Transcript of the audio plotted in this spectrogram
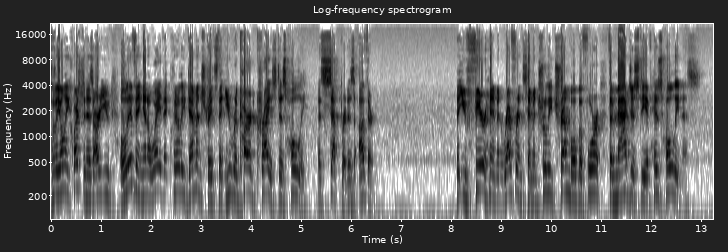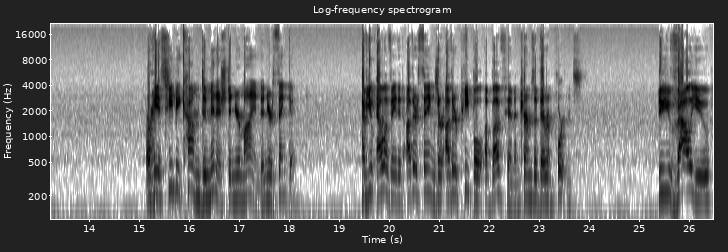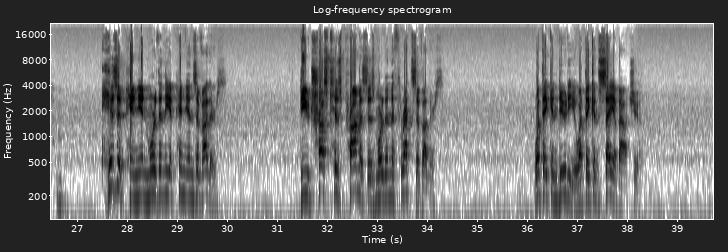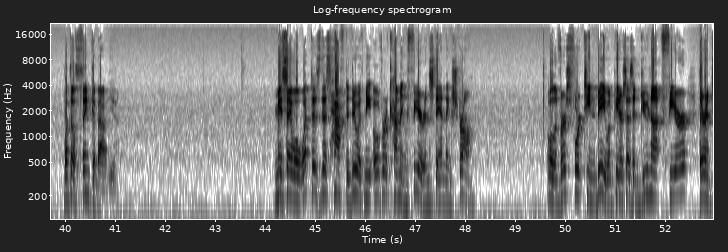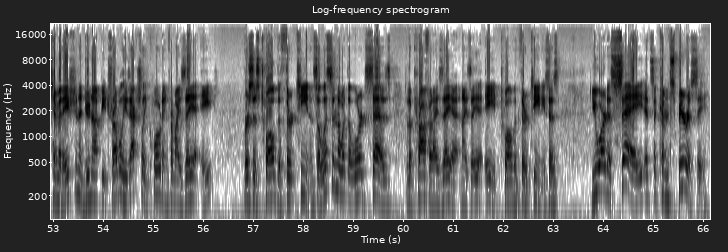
So the only question is are you living in a way that clearly demonstrates that you regard Christ as holy, as separate, as other? That you fear him and reverence him and truly tremble before the majesty of his holiness? Or has he become diminished in your mind, in your thinking? Have you elevated other things or other people above him in terms of their importance? Do you value his opinion more than the opinions of others? Do you trust his promises more than the threats of others? What they can do to you, what they can say about you, what they'll think about you. You may say, well, what does this have to do with me overcoming fear and standing strong? Well, in verse 14b, when Peter says, And do not fear their intimidation and do not be troubled, he's actually quoting from Isaiah 8, verses 12 to 13. And so listen to what the Lord says to the prophet Isaiah in Isaiah 8, 12 and 13. He says, You are to say it's a conspiracy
